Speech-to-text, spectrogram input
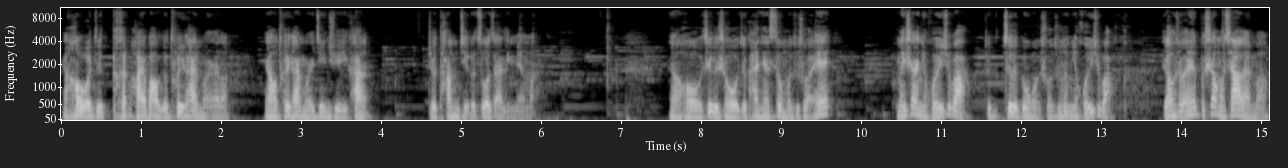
然后我就很害怕，我就推开门了，然后推开门进去一看。就他们几个坐在里面嘛，然后这个时候我就看见色魔就说：“哎，没事你回去吧。”就这的跟我说，就说你回去吧。然后说：“哎，不是让我下来吗？”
